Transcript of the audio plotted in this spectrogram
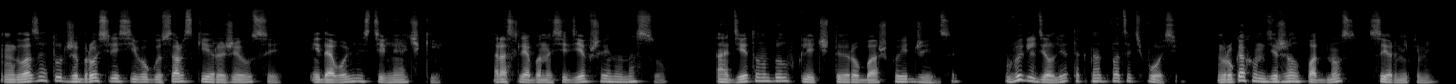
В глаза тут же бросились его гусарские рыжие усы и довольно стильные очки, расхлябанно сидевшие на носу. Одет он был в клетчатую рубашку и джинсы. Выглядел лет так на 28. В руках он держал поднос с сырниками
